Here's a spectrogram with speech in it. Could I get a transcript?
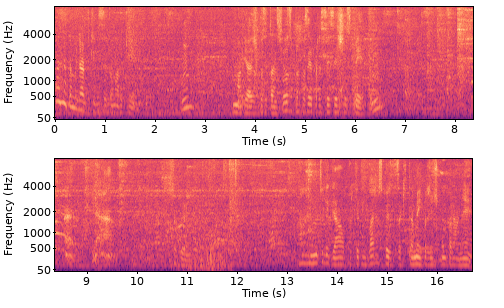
Ah, não tá melhor do que você tomar aqui. Hum? Uma viagem que você está ansioso para fazer para CCXP. Hum? Ah, yeah. Deixa eu ver. Ah, é muito legal, porque tem várias coisas aqui também pra gente comprar, né?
